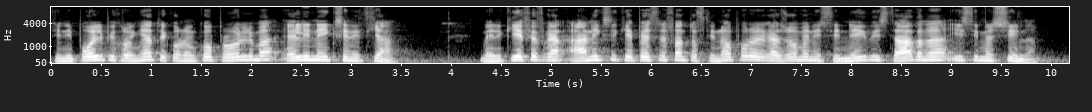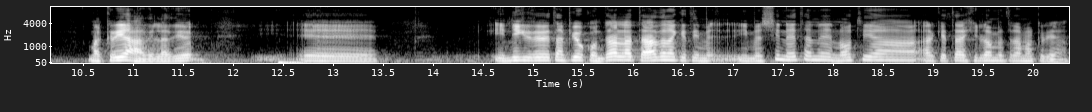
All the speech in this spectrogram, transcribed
την υπόλοιπη χρονιά το οικονομικό πρόβλημα έλυνε η ξενιτιά. Μερικοί έφευγαν άνοιξη και επέστρεφαν το φθινόπωρο εργαζόμενοι στην Ήγδη, στα Άδανα ή στη Μερσίνα. Μακριά δηλαδή. Ε, η Νίγρη βέβαια ήταν πιο κοντά, αλλά τα Άδανα και η Μερσίνα ήταν νότια αρκετά χιλιόμετρα μακριά.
